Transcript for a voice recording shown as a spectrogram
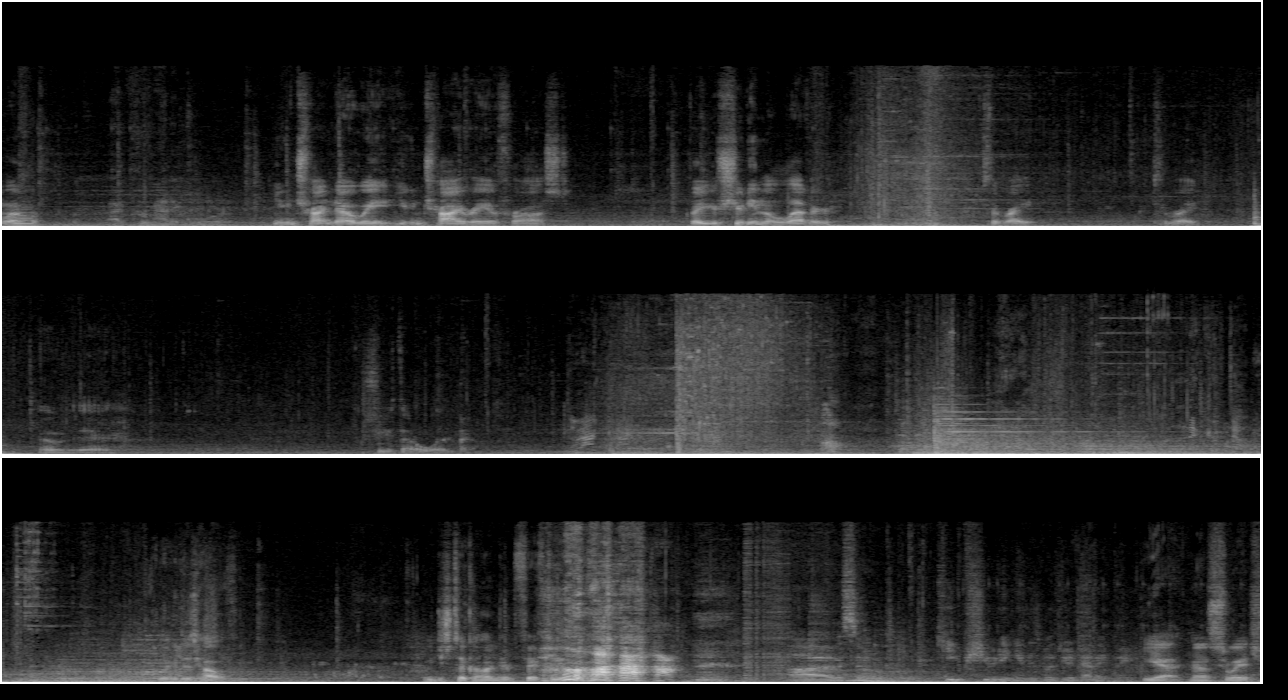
Well, I Chromatic Orb. you can try. No, wait. You can try Ray of Frost, but you're shooting the lever. To the right. To the right. Over there. See if that'll work. Look at his health. We just took 150. of him. Uh, so keep shooting it is what you're telling me. yeah, now switch.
